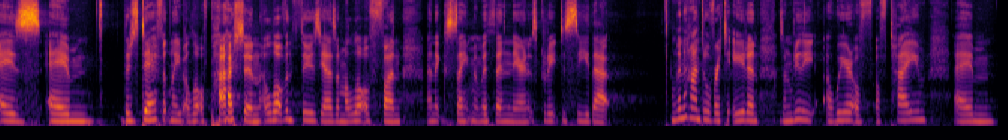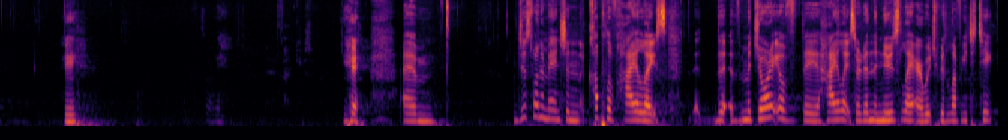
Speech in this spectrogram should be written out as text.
is. Um, there's definitely a lot of passion, a lot of enthusiasm, a lot of fun and excitement within there, and it's great to see that. I'm going to hand over to Aaron as I'm really aware of, of time. Um, hey. Sorry. Yeah. Um, just want to mention a couple of highlights. The, the, majority of the highlights are in the newsletter, which we'd love you to take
